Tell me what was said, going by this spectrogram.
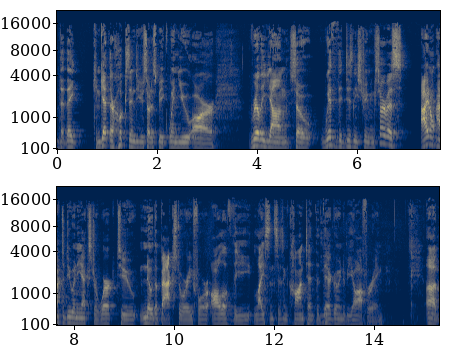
that they can get their hooks into you, so to speak, when you are really young. So with the Disney streaming service, I don't have to do any extra work to know the backstory for all of the licenses and content that they're going to be offering. Uh,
